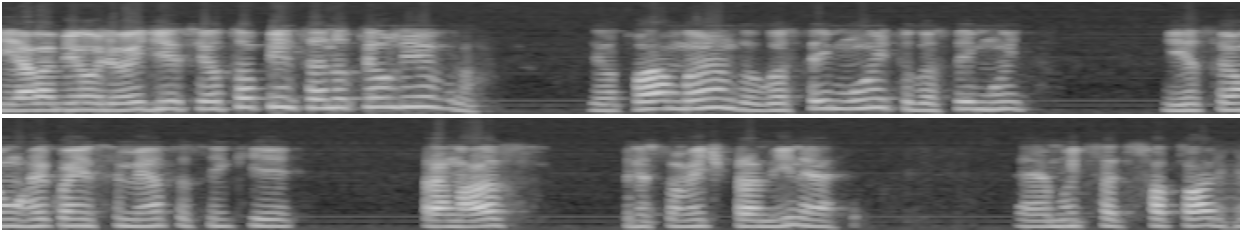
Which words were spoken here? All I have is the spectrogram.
e ela me olhou e disse: Eu estou pintando o teu livro. Eu estou amando, gostei muito, gostei muito. E isso é um reconhecimento assim que para nós, principalmente para mim, né, é muito satisfatório.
